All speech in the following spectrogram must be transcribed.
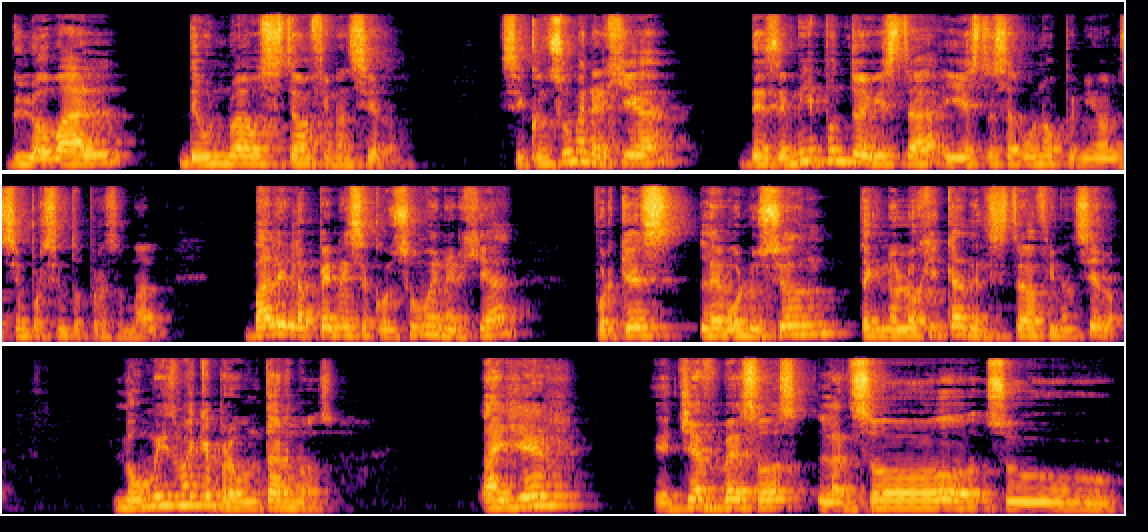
global de un nuevo sistema financiero. Si consume energía, desde mi punto de vista, y esto es una opinión 100% personal, vale la pena ese consumo de energía porque es la evolución tecnológica del sistema financiero. Lo mismo hay que preguntarnos. Ayer eh, Jeff Bezos lanzó su,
